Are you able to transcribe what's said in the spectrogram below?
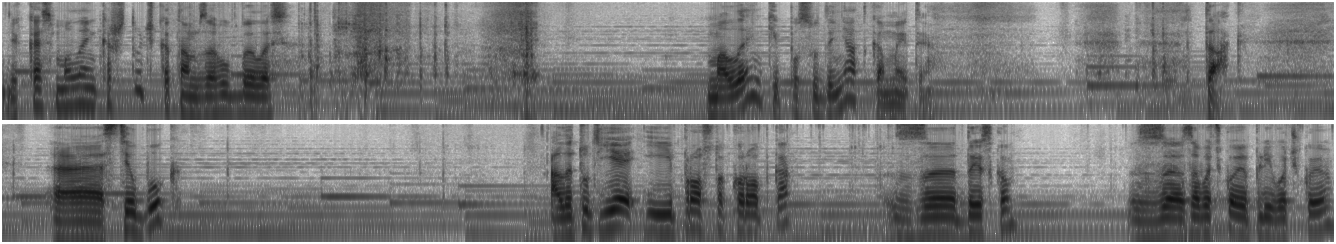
Якась маленька штучка там загубилась. Маленькі посуденятка мити. Так. Е, стілбук. Але тут є і просто коробка з диском, з заводською плівочкою.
